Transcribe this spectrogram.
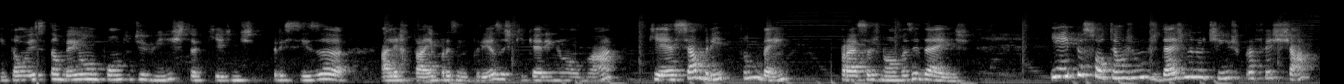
Então, esse também é um ponto de vista que a gente precisa alertar para as empresas que querem inovar, que é se abrir também para essas novas ideias. E aí, pessoal, temos uns 10 minutinhos para fechar.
